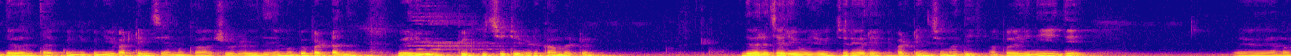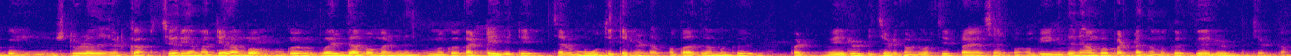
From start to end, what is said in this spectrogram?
ഇതേപോലത്തെ കുഞ്ഞു കുഞ്ഞു കട്ടിങ്സ് നമുക്ക് ആവശ്യമുള്ളൂ. ഇത് നമുക്ക് പെട്ടെന്ന് വേര് പിടിപ്പിച്ചിട്ട് എടുക്കാൻ പറ്റും. ഇതുപോലെ ചെറിയ ഒരു ചെറിയൊരു കട്ടിങ്സ് മതി. അപ്പോൾ ഇനി ഇത് നമുക്ക് ഇഷ്ടമുള്ളത് എടുക്കാം. ചെറിയ മറ്റേതാകുമ്പോൾ നമുക്ക് വലുതാകുമ്പോൾ നമുക്ക് കട്ട് ചെയ്തിട്ട് ചിലപ്പോൾ മൂത്തിട്ടുണ്ടാവും അപ്പോൾ അത് നമുക്ക് വേര് പിടിപ്പിച്ചെടുക്കാൻ കുറച്ച് പ്രയാസമായിരിക്കും. അപ്പോൾ ഇതിനാകുമ്പോൾ പെട്ടെന്ന് നമുക്ക് വേര് പിടിപ്പിച്ചെടുക്കാം.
